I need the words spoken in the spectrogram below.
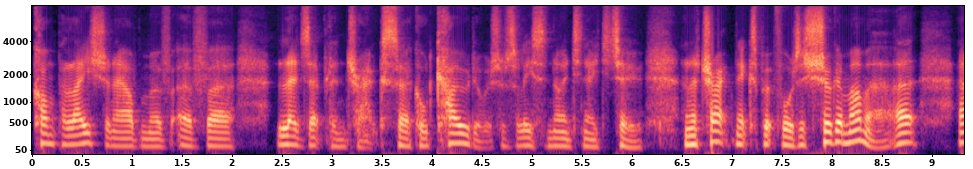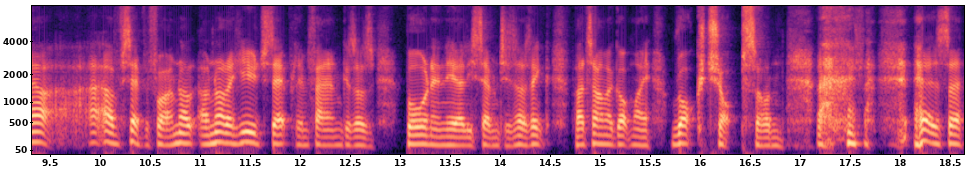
compilation album of, of uh, Led Zeppelin tracks uh, called Coda, which was released in 1982. And the track Nick's put forward is Sugar Mama. Uh, I've said before, I'm not I'm not a huge Zeppelin fan because I was born in the early 70s. I think by the time I got my rock chops on, it, was, uh,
